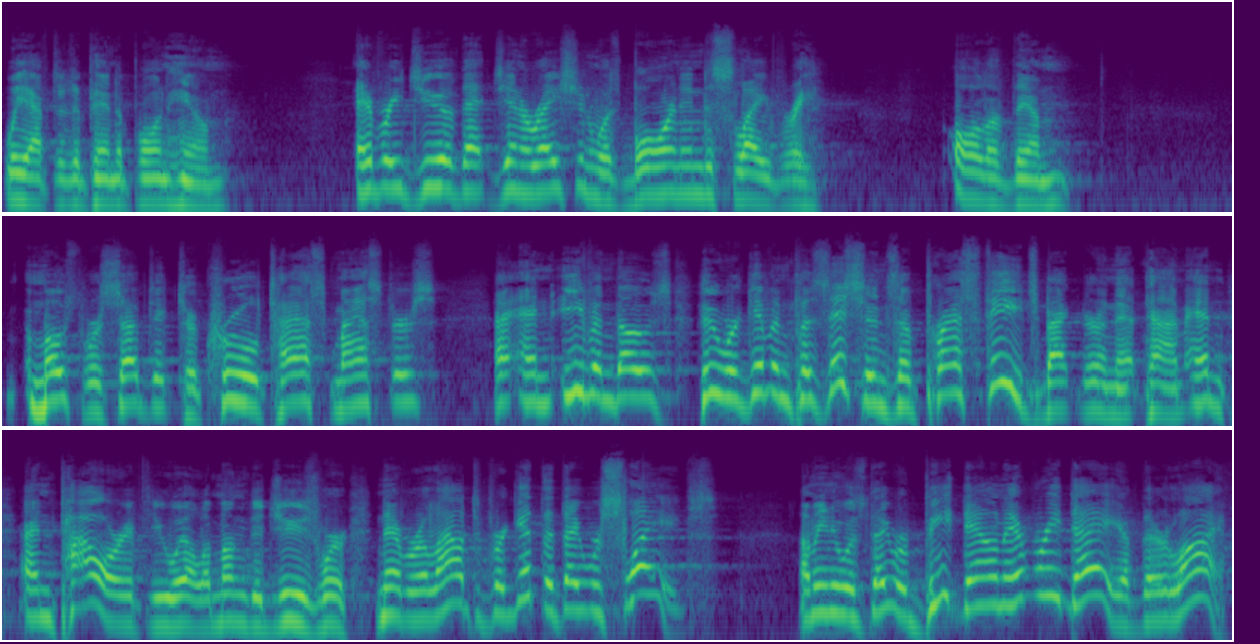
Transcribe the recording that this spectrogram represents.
We have to depend upon Him. Every Jew of that generation was born into slavery, all of them. Most were subject to cruel taskmasters and even those who were given positions of prestige back during that time and, and power, if you will, among the Jews were never allowed to forget that they were slaves. I mean, it was they were beat down every day of their life,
